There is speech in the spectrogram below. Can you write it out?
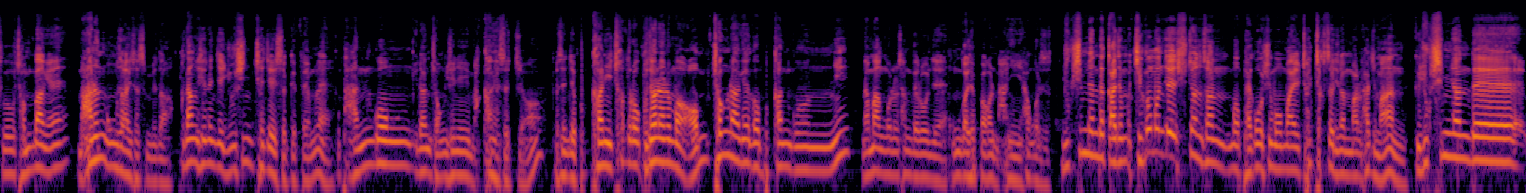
그 전방에 많은 공사가 있었습니다. 그 당시에는 이제 유신 체제에 있었기 때문에 그 반공이란 정신이 막강했었죠. 그래서 이제 북한이 쳐들어 그 전에는 뭐 엄청나게 그 북한군이 남한군을 상대로 이제 공갈 협박을 많이 하고 그랬었어요. 60년대까지는 지금은 이제 휴전선 뭐 155마일 철책선 이런 말을 하지만 그 60년대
